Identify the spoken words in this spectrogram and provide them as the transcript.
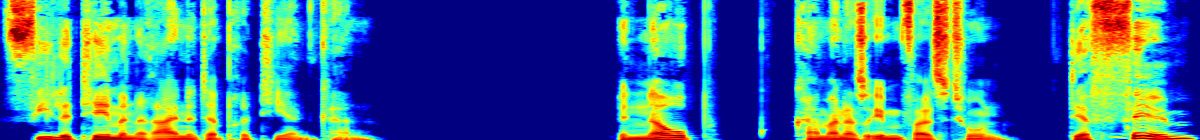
viele Themen rein interpretieren kann. In Nope kann man das ebenfalls tun. Der Film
